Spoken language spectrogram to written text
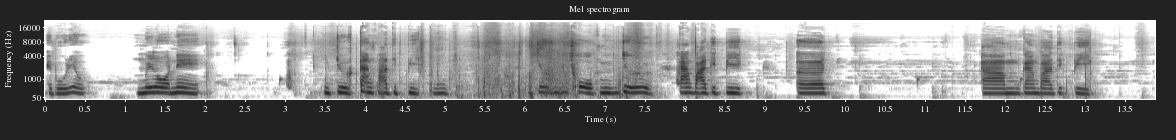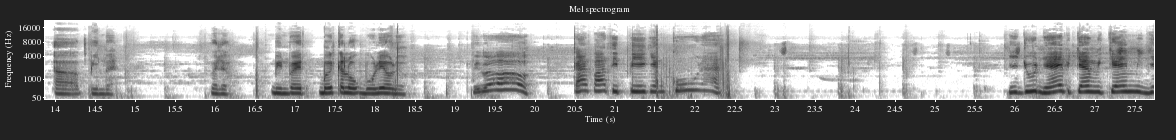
ไอโบเรียวไม่รอดแน่มึงเจอกลางปลาติดปีกกู เจอบินโฉบมึงเจอกลางปลาติดปีก เอ่ออ่ากลางปลาติดปีก เอ่อบินไปไปเลยบินไปเบิร์ดกระโหลกโบเรียวเลยบินไปแล้วกลางปลาติดปีกอย่างกูนะอย่าดูเนี่ยพี่แจมพี่แจมพี่แจ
